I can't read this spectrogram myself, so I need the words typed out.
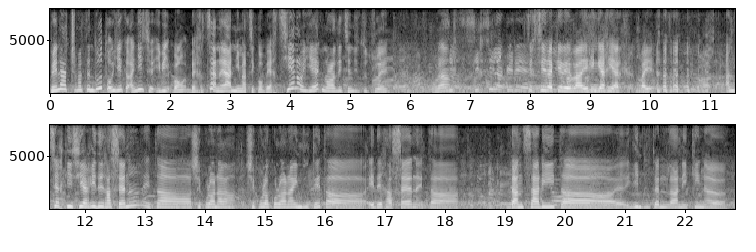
pena atxematen dut, horiek, ibi, bon, bertzean, eh, animatzeko bertzien horiek, nola ditzen dituzue. Hola? Zirzilak ere. Zirzilak ere, bai, ringarriak, bai. Antzerki iziarri edera zen eta sekulana, sekulako lana indute eta edera zen eta dantzari eta egin duten lanekin uh,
